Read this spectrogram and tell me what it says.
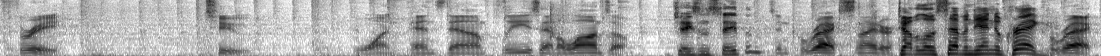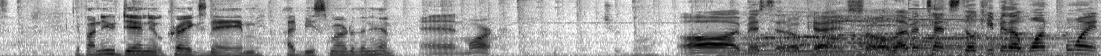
three, two, one. Pens down, please. And Alonso. Jason Statham? It's incorrect. Sneider. 007 Daniel Craig. Correct. If I knew Daniel Craig's name, I'd be smarter than him. And Mark. Oh, I missed it. Okay, so 11 10, still keeping that one point.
